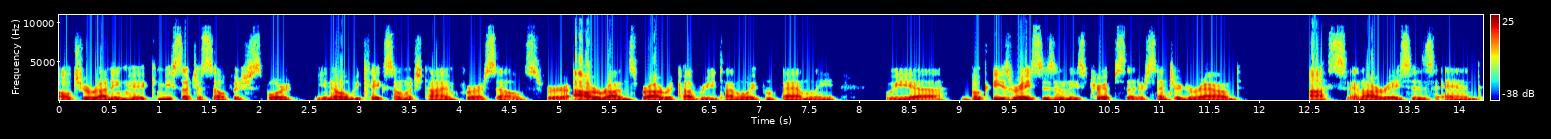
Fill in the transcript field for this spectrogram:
ultra running it can be such a selfish sport. You know, we take so much time for ourselves, for our runs, for our recovery, time away from family we uh, book these races and these trips that are centered around us and our races and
